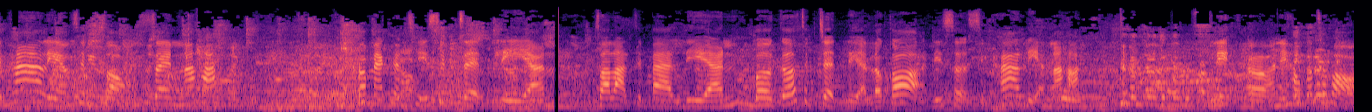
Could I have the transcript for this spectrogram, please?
75 เหรียญ 42 เซนต์นะคะ ก็ mac and cheese 17 เหรียญ สลัด 18 เหรียญ เบอร์เกอร์ 17 เหรียญ แล้วก็dessert 15 เหรียญนะคะ นี่ เอ่อ อันนี้เขาก็จะบอก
